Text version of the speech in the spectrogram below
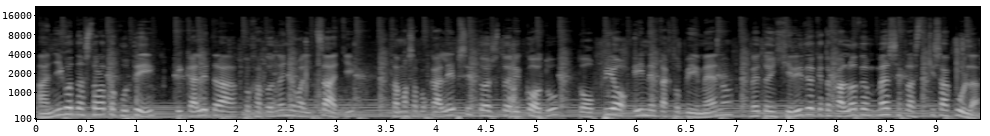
Ανοίγοντας τώρα το κουτί, ή καλύτερα το χαρτονένιο βαλιτσάκι, θα μας αποκαλύψει το εσωτερικό του, το οποίο είναι τακτοποιημένο με το εγχειρίδιο και το καλώδιο μέσα σε πλαστική σακούλα.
